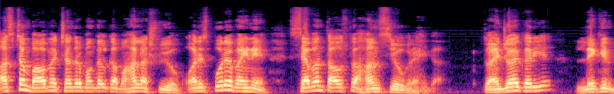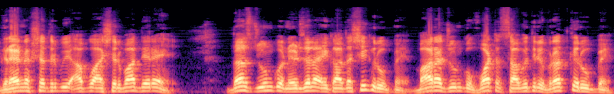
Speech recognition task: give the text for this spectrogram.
अष्टम भाव में चंद्र मंगल का महालक्ष्मी योग और इस पूरे महीने सेवंथ हाउस में हंस योग रहेगा। तो एंजॉय करिए, लेकिन ग्रह नक्षत्र भी आपको आशीर्वाद दे रहे हैं। 10 जून को निर्जला एकादशी के रूप में 12 जून को वट सावित्री व्रत के रूप में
